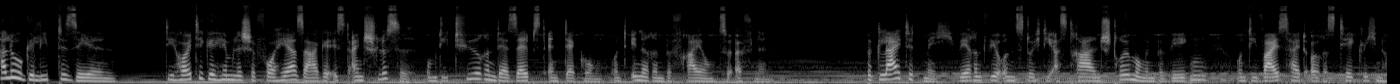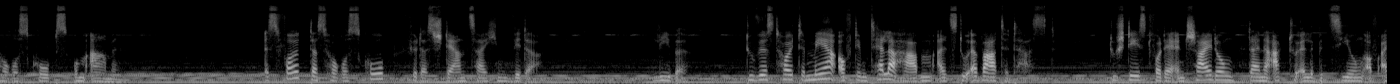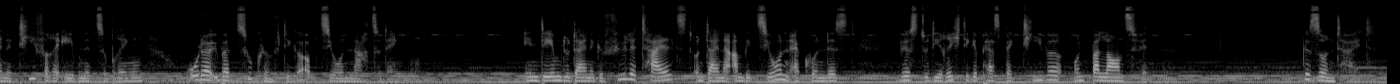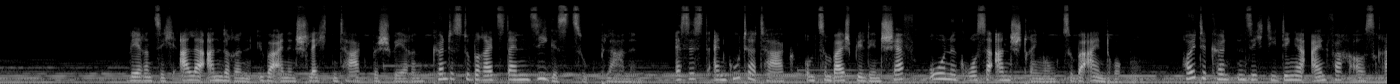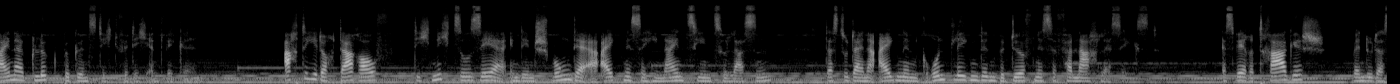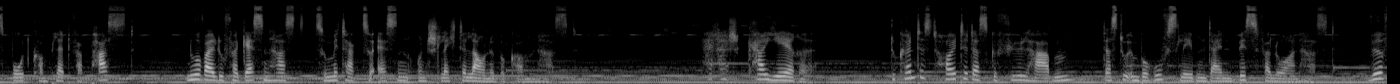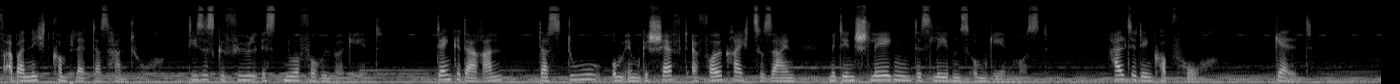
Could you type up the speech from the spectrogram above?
Hallo geliebte Seelen. Die heutige himmlische Vorhersage ist ein Schlüssel, um die Türen der Selbstentdeckung und inneren Befreiung zu öffnen. Begleitet mich, während wir uns durch die astralen Strömungen bewegen und die Weisheit eures täglichen Horoskops umarmen. Es folgt das Horoskop für das Sternzeichen Widder. Liebe, du wirst heute mehr auf dem Teller haben, als du erwartet hast. Du stehst vor der Entscheidung, deine aktuelle Beziehung auf eine tiefere Ebene zu bringen oder über zukünftige Optionen nachzudenken. Indem du deine Gefühle teilst und deine Ambitionen erkundest, wirst du die richtige Perspektive und Balance finden. Gesundheit. Während sich alle anderen über einen schlechten Tag beschweren, könntest du bereits deinen Siegeszug planen. Es ist ein guter Tag, um zum Beispiel den Chef ohne große Anstrengung zu beeindrucken. Heute könnten sich die Dinge einfach aus reiner Glück begünstigt für dich entwickeln. Achte jedoch darauf, dich nicht so sehr in den Schwung der Ereignisse hineinziehen zu lassen, dass du deine eigenen grundlegenden Bedürfnisse vernachlässigst. Es wäre tragisch, wenn du das Boot komplett verpasst, nur weil du vergessen hast, zu Mittag zu essen und schlechte Laune bekommen hast. Karriere. Du könntest heute das Gefühl haben, dass du im Berufsleben deinen Biss verloren hast. Wirf aber nicht komplett das Handtuch. Dieses Gefühl ist nur vorübergehend. Denke daran, dass du, um im Geschäft erfolgreich zu sein, mit den Schlägen des Lebens umgehen musst. Halte den Kopf hoch. Geld.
